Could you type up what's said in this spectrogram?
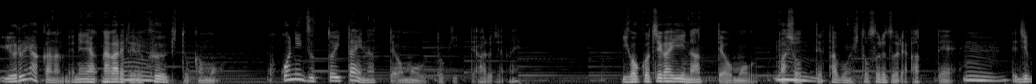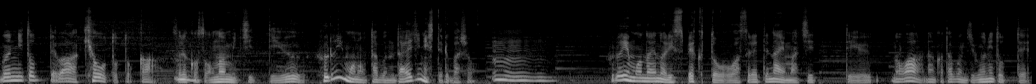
緩やかなんだよね。流れてる空気とかも、ここにずっといたいなって思う時ってあるじゃない？居心地がいいなって思う場所ってうん。多分人それぞれあって、うん。で自分にとっては京都とかそれこそ尾道っていう古いものを多分大事にしてる場所。うんうん古いものへのリスペクトを忘れてない街っていうのはなんか多分自分にとって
